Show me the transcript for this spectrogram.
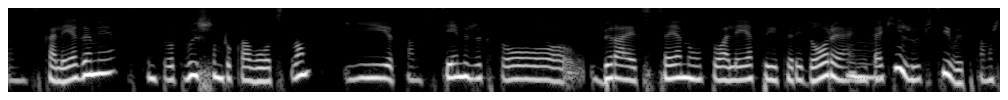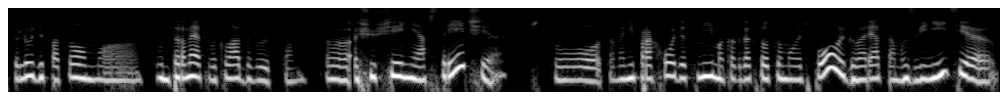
там, с коллегами, с каким-то вот высшим руководством, и там с теми же, кто убирает сцену, туалеты и коридоры, mm-hmm. они такие же учтивые, потому что люди потом э, в интернет выкладывают там э, ощущения о встрече, что там они проходят мимо, когда кто-то моет пол, и говорят там, извините,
